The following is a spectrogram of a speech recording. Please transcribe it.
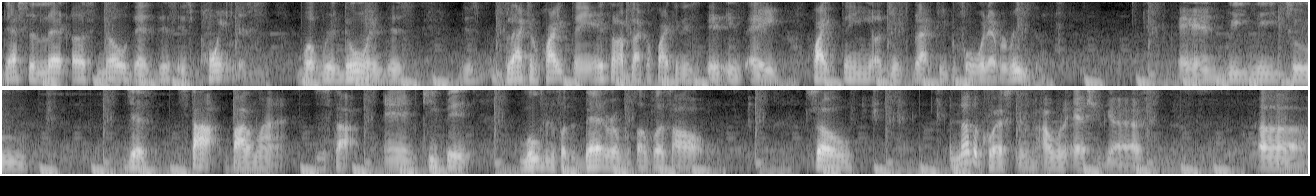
that should let us know that this is pointless. What we're doing, this this black and white thing, it's not a black and white thing. It's, it is a white thing against black people for whatever reason, and we need to just stop. Bottom line, just stop and keep it moving for the better of, of us all. So, another question I want to ask you guys. Uh,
